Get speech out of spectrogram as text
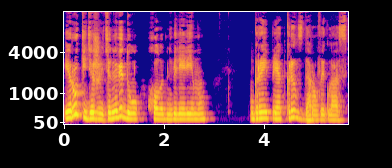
и руки держите на виду», – холодно велели ему. Грей приоткрыл здоровый глаз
